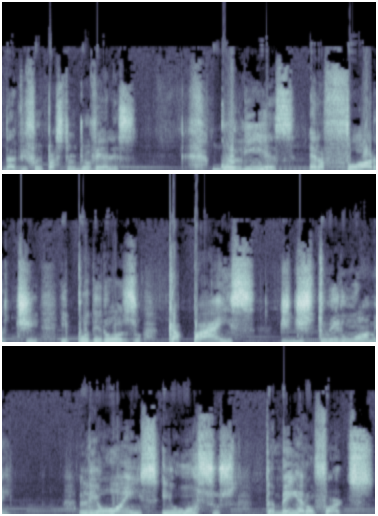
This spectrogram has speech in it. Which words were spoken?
Davi foi pastor de ovelhas. Golias era forte e poderoso, capaz de destruir um homem. Leões e ursos também eram fortes,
